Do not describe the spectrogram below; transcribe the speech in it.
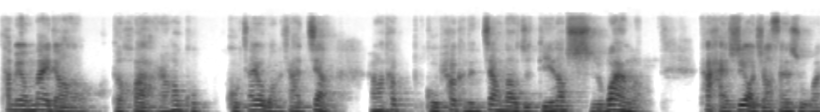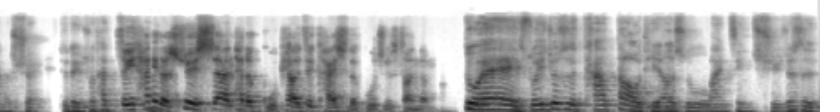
他没有卖掉的话，然后股股价又往下降，然后他股票可能降到只跌到十万了，他还是要交三十五万的税，就等于说他，所以他那个税是按他的股票最开始的估值算的吗？对，所以就是他倒贴二十五万进去，就是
